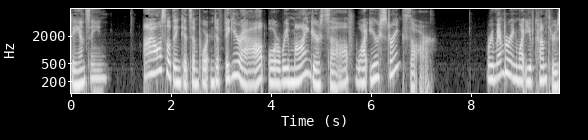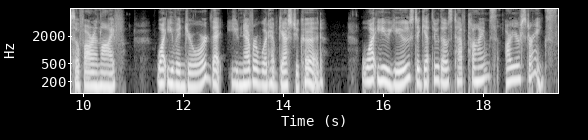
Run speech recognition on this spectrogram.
dancing. I also think it's important to figure out or remind yourself what your strengths are. Remembering what you've come through so far in life, what you've endured that you never would have guessed you could, what you use to get through those tough times are your strengths.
